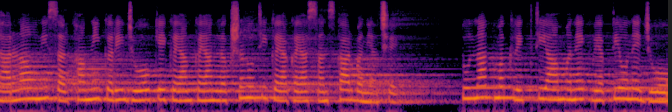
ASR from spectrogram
ધારણાઓની સરખામણી કરી જુઓ કે કયા કયા લક્ષણોથી કયા કયા સંસ્કાર બન્યા છે. તુલનાત્મક રીતથી આમ અનેક વ્યક્તિઓને જુઓ,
